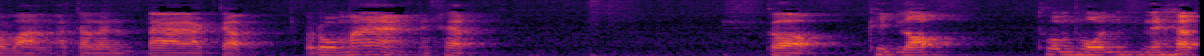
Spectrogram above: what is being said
ระหว่างอาตาลันตากับโรม่านะครับ ก็พลิกล็อกท่วมท้นนะครับ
